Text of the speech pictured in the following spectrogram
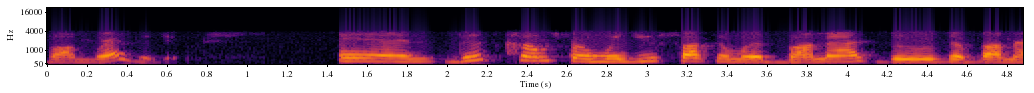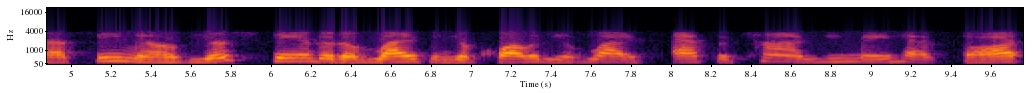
bum residue. And this comes from when you fucking with bum ass dudes or bum ass females, your standard of life and your quality of life at the time you may have thought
